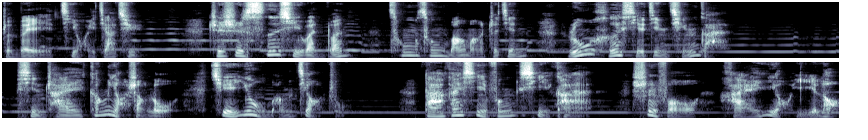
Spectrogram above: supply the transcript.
准备寄回家去，只是思绪万端。匆匆忙忙之间，如何写尽情感？信差刚要上路，却又忙叫住。打开信封细看，是否还有遗漏？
